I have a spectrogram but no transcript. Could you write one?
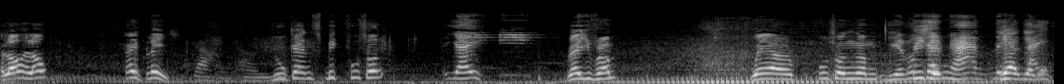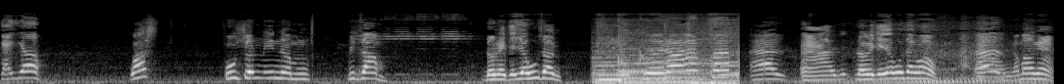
Hello, hello. Hey, please. You can speak Phú Xuân. Cái gì? Where you from? Where Phú Xuân um, Về Phú visit? Xuân hả? Đi dạ, này dạ. chạy vô. What? Phú Xuân in um, Vietnam. Đường này chạy vô Phú Xuân. cười đó. Ờ. À, đường này chạy vô Phú Xuân không? À, Ừ. cảm ơn nha.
